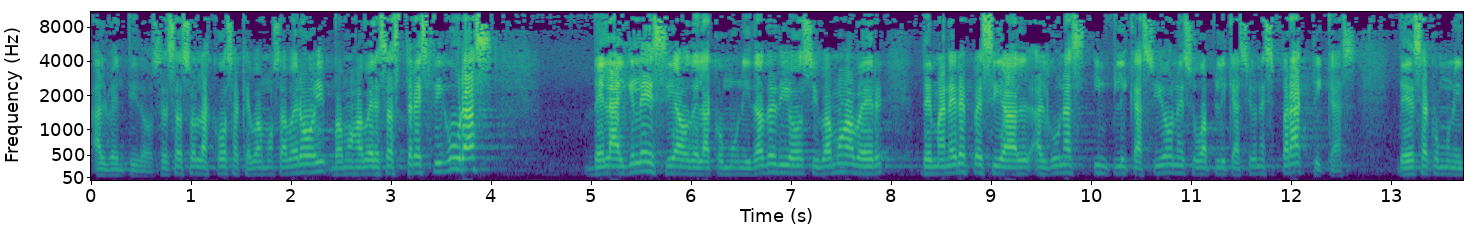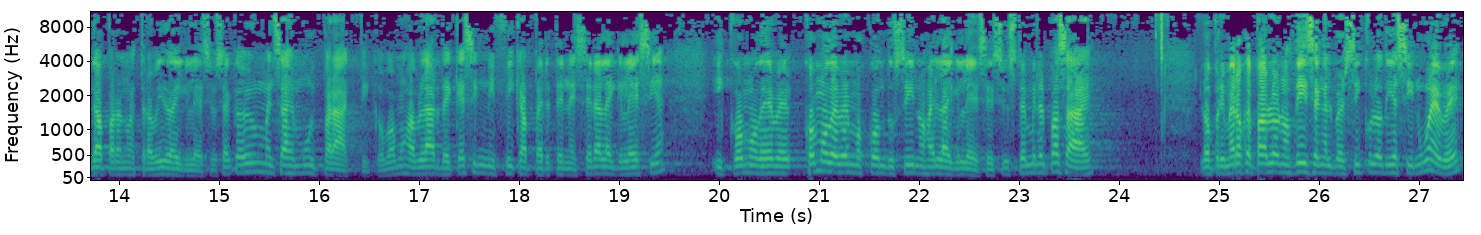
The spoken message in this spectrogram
al 22. Esas son las cosas que vamos a ver hoy. Vamos a ver esas tres figuras de la iglesia o de la comunidad de Dios y vamos a ver de manera especial algunas implicaciones o aplicaciones prácticas de esa comunidad para nuestra vida de iglesia. O sea que hoy es un mensaje muy práctico. Vamos a hablar de qué significa pertenecer a la iglesia y cómo, debe, cómo debemos conducirnos en la iglesia. Y si usted mira el pasaje, lo primero que Pablo nos dice en el versículo 19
